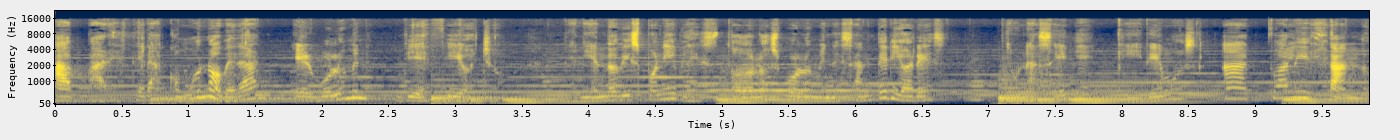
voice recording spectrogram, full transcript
aparecerá como novedad el volumen 18, teniendo disponibles todos los volúmenes anteriores de una serie que iremos actualizando.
